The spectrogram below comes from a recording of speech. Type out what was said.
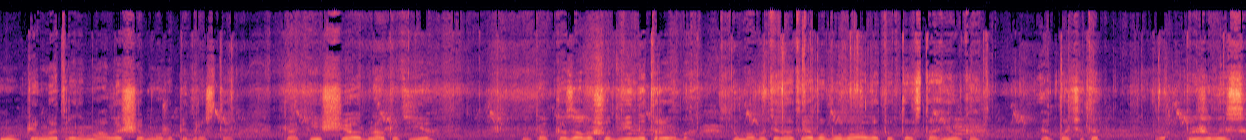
Ну, пів метра нема, але ще може підросте. Так, і ще одна тут є. Отак, казали, що дві не треба. Ну, мабуть, і не треба було, але тут товста гілка. Як бачите, прижились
